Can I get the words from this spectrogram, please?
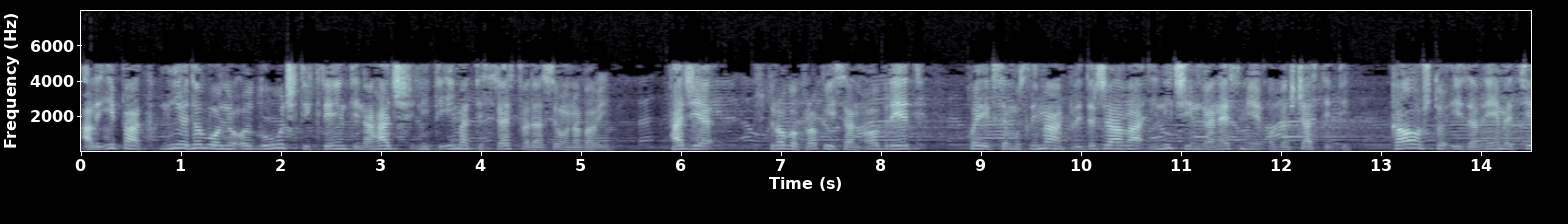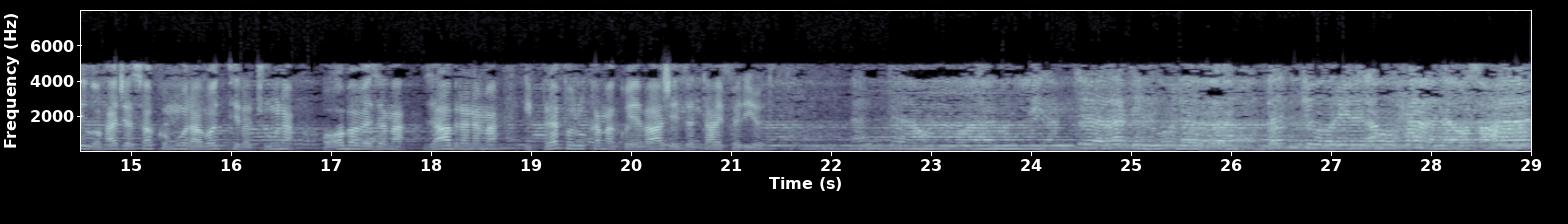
Ali ipak nije dovoljno odlučiti krenuti na hađ, niti imati sredstva da se on obavi. Hađ je strogo propisan obrijed kojeg se musliman pridržava i ničim ga ne smije obeščastiti. Kao što i za vrijeme cijelog hađa svako mora voditi računa o obavezama, zabranama i preporukama koje važe za taj period. فانجر الأوحال وصعد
